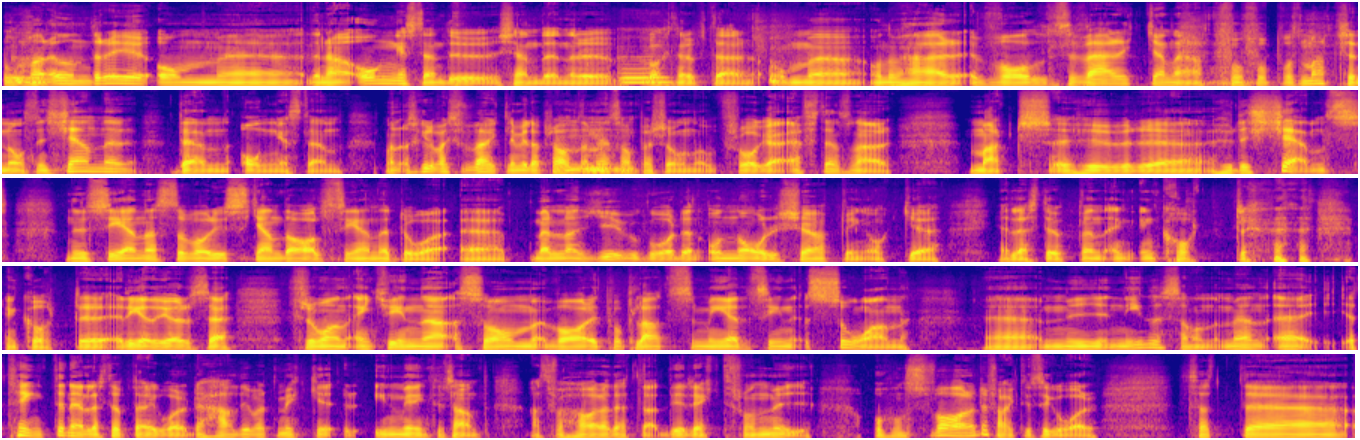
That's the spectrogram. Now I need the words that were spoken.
Och man undrar ju om eh, den här ångesten du kände när du Mm. vaknade upp där, om, eh, om de här våldsverkarna på fotbollsmatchen någonsin känner den ångesten. Man skulle faktiskt verkligen vilja prata med en sån person och fråga efter en sån här match eh, hur, eh, hur det känns. Nu senast så var det ju skandalscener då eh, mellan Djurgården och Norrköping och eh, jag läste upp en, en, en kort en kort eh, redogörelse från en kvinna som varit på plats med sin son eh, My Nilsson. Men eh, jag tänkte när jag läste upp det här igår, det hade varit mycket in, mer intressant att få höra detta direkt från My. Och hon svarade faktiskt igår. Så att eh,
